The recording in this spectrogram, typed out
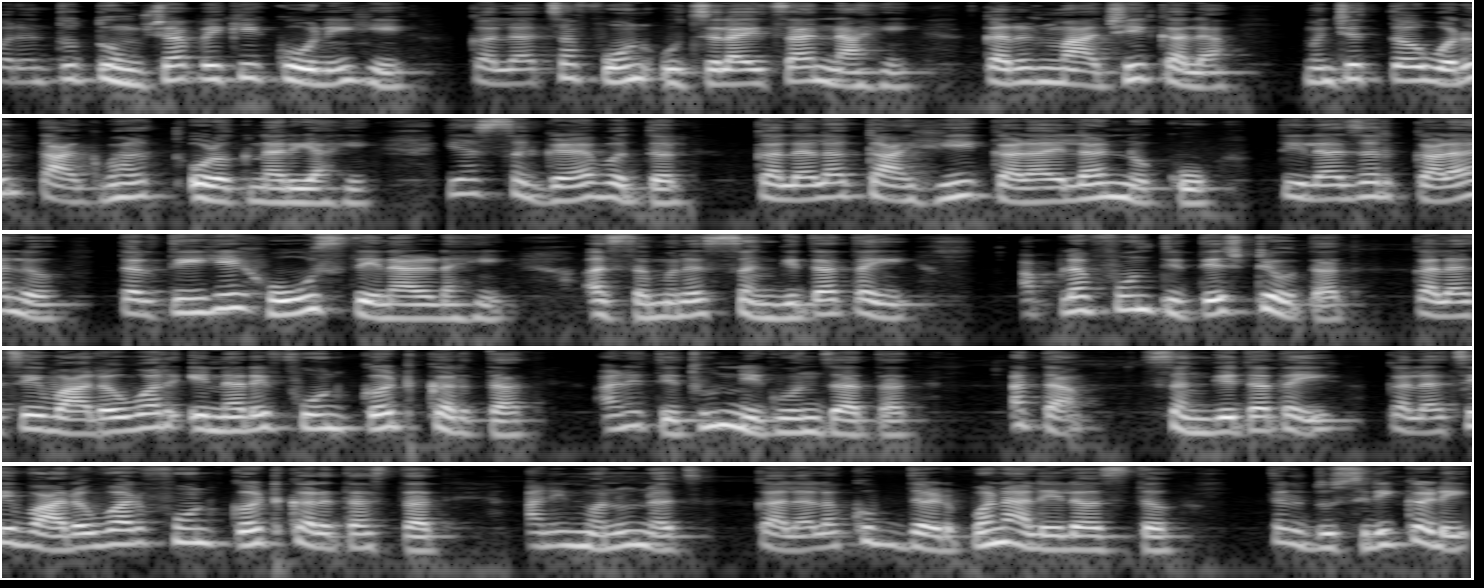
परंतु तुमच्यापैकी कोणीही कलाचा फोन उचलायचा नाही. कारण माझी कला म्हणजे तवरून तागभात ओळखणारी आहे. या सगळ्याबद्दल कलाला काहीही कळायला नको. तिला जर कळालं तर ती हे होऊच देणार नाही. असं म्हणत संगीताताई आपला फोन तिथेच ठेवतात. कलाचे वारंवार येणारे फोन कट करतात आणि तिथून निघून जातात. आता संगीताताई कलाचे वारंवार फोन कट करत असतात. आणि म्हणूनच कलाला खूप दडपण आलेलं असतं. तर दुसरीकडे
